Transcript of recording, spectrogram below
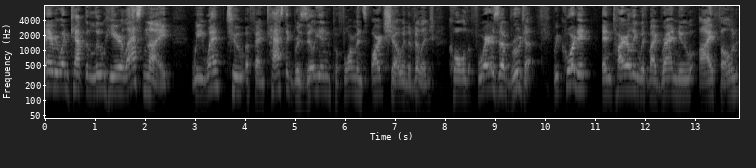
Hey everyone, Captain Lou here. Last night we went to a fantastic Brazilian performance art show in the village called Fuerza Bruta, recorded entirely with my brand new iPhone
